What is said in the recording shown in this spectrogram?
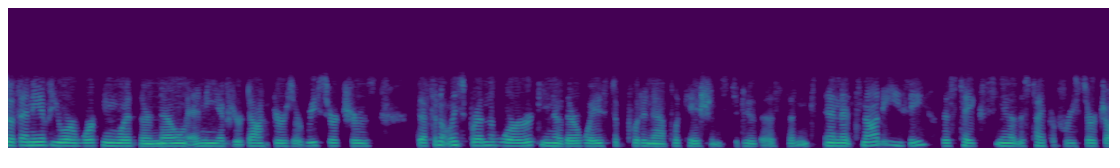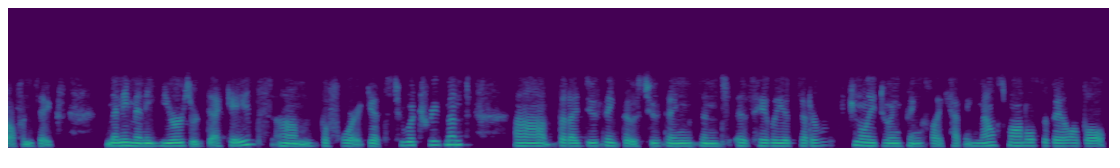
So, if any of you are working with or know any of your doctors or researchers, definitely spread the word. You know, there are ways to put in applications to do this, and and it's not easy. This takes, you know, this type of research often takes many, many years or decades um, before it gets to a treatment. Uh, but I do think those two things, and as Haley had said originally, doing things like having mouse models available,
